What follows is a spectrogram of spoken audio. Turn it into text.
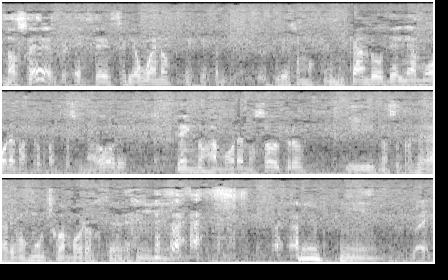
no sé, este, sería bueno que estuviésemos comunicando, denle amor a nuestros patrocinadores, dennos amor a nosotros y nosotros le daremos mucho amor a ustedes. bueno.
